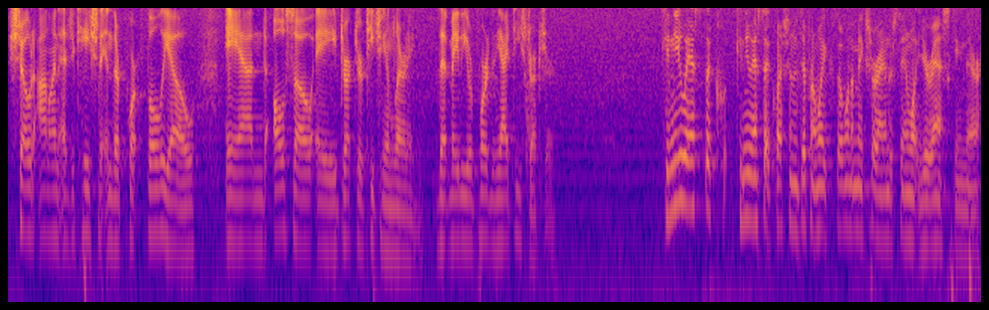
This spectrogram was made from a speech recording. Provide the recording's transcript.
showed online education in their portfolio and also a director of teaching and learning that maybe reported in the IT structure. Can you ask the, can you ask that question a different way? Because I want to make sure I understand what you're asking there.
